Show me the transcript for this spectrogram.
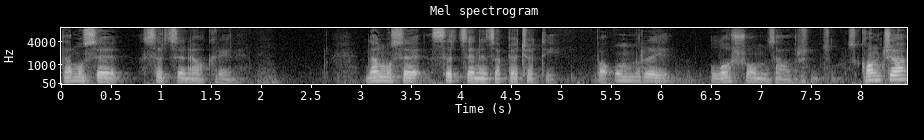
Da mu se srce ne okrene, da mu se srce ne zapečati, pa umre lošom završnicom. Skonča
